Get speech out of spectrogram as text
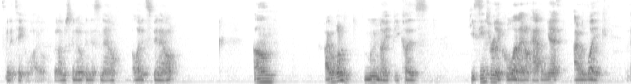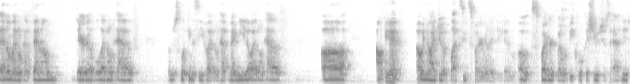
It's going to take a while, but I'm just going to open this now. I'll let it spin out. Um, I want Moon Knight because he seems really cool and I don't have him yet. I would like Venom. I don't have Venom. Daredevil. I don't have. I'm just looking to see who I don't have. Magneto. I don't have. Uh, I don't think I have. Oh wait, no, I do have Black Suit Spider-Man. I did get him. Oh, Spider Gwen would be cool because she was just added.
